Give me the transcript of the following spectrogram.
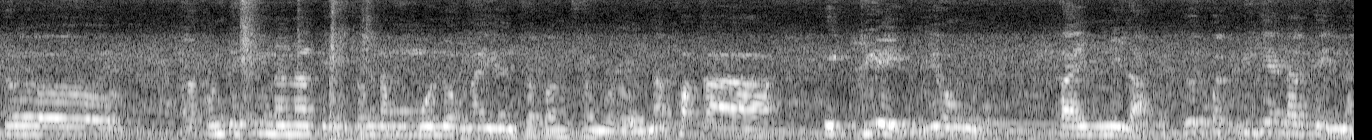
So, uh, kung titingnan natin itong namumuno ngayon sa Bangsamoro, napaka-ikli yung time nila. So, pagbigyan natin na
